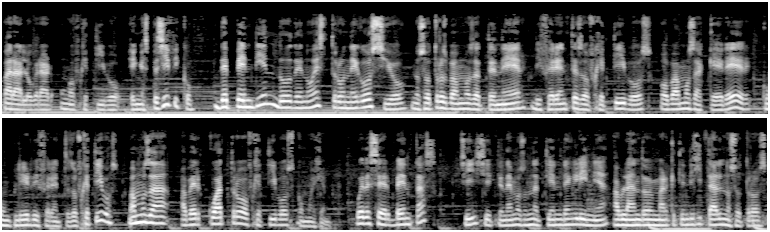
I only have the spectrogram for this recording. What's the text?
para lograr un objetivo en específico. Dependiendo de nuestro negocio, nosotros vamos a tener diferentes objetivos o vamos a querer cumplir diferentes objetivos. Vamos a, ver cuatro objetivos como ejemplo. Puede ser ventas, ¿sí? Si tenemos una tienda en línea, hablando de marketing digital, nosotros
